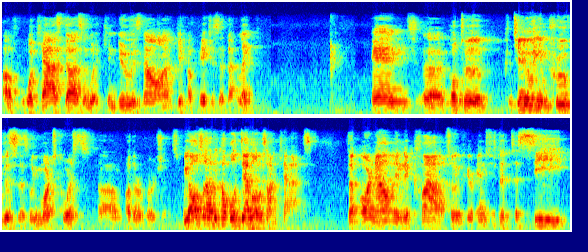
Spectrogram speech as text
of what CAS does and what it can do is now on GitHub pages at that link. And uh, hope to continually improve this as we march towards um, other versions. We also have a couple of demos on CAS that are now in the cloud. So if you're interested to see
